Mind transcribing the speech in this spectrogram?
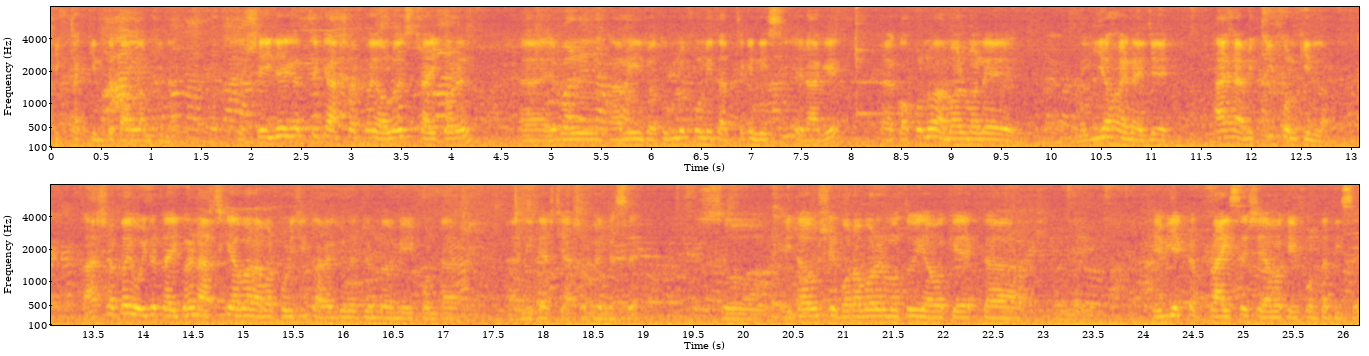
ঠিকঠাক কিনতে পারলাম কিনা। তো সেই জায়গা থেকে আশরাফ ভাই অলওয়েজ ট্রাই করেন। এবং আমি যতগুলো ফোনই তার থেকে নিছি, এর আগে কখনো আমার মানে মানে ইয়ে হয় নাই যে হ্যাঁ হ্যাঁ আমি কী ফোন কিনলাম? আশরাফ ভাই ওইটা ট্রাই করেন। আজকে আবার আমার পরিচিত আরেকজনের জন্য আমি এই ফোনটা নিতে আসছি আশরাফ ভাইয়ের কাছে। সো এটাও সে বরাবরের মতোই আমাকে একটা হেভি একটা প্রাইসে সে আমাকে এই ফোনটা দিছে।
